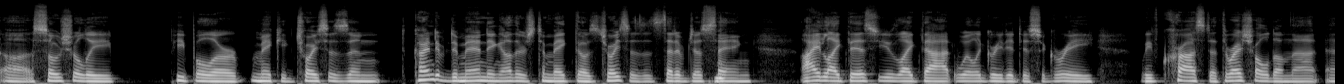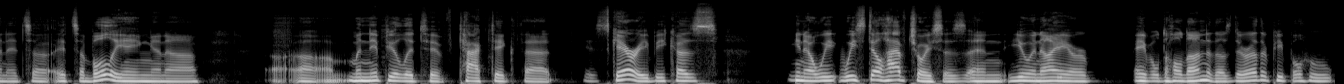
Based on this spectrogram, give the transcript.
uh, socially people are making choices and kind of demanding others to make those choices instead of just mm-hmm. saying, "I like this, you like that, we'll agree to disagree." We've crossed a threshold on that, and it's a it's a bullying and a uh, manipulative tactic that is scary because you know we we still have choices and you and I are able to hold on to those. There are other people who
